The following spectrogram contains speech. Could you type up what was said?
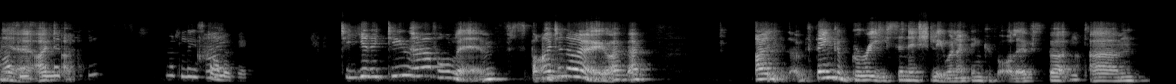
yeah, I, Middle, I, East, Middle East I, olivey. Yeah, they do have olives, but I don't know. I, I, I think of Greece initially when I think of olives, but um,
